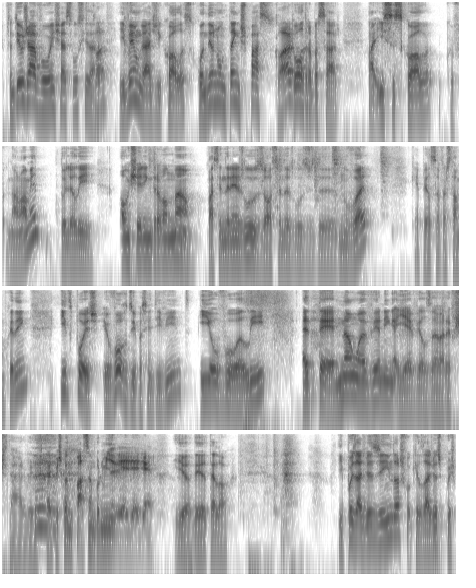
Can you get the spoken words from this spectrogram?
Portanto, eu já vou em excesso de velocidade. Claro. E vem um gajo e cola-se quando eu não tenho espaço. Claro, Estou a ultrapassar. Pá, e se se cola, normalmente dou-lhe ali ou um cheirinho de travão de mão para acenderem as luzes ou acendo as luzes de, nevoeiro, que é para ele se afastar um bocadinho. E depois eu vou reduzir para 120 e eu vou ali até não haver ninguém. E é vê-los agora a festar. E depois quando passam por mim, e eu dei até logo. E depois às vezes ainda aos que eles às vezes depois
